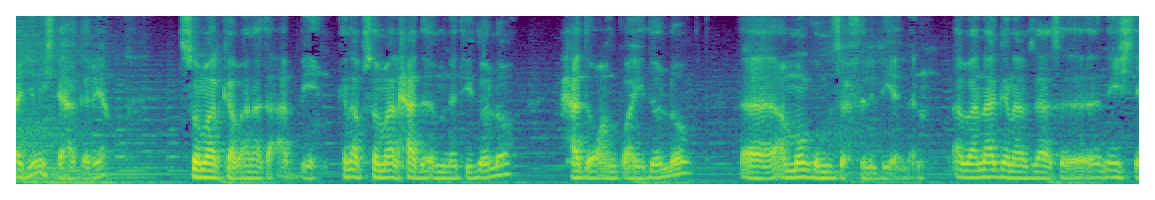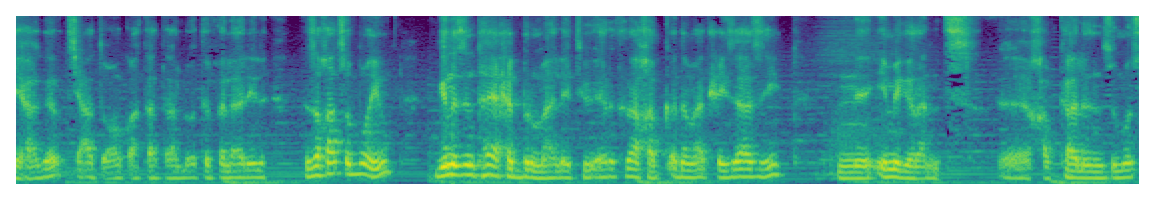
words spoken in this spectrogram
ሕጂ ንእሽተ ሃገር እያ። ሶማል ከባና ተዓቢ ግን ኣብ ሶማል ሓደ እምነት እዩ ዘሎ ሓደ ቋንቋ እዩ ዘሎ። ኣብ መንጎ ብዙሕ ፍልል የለን። ኣባና ግን ኣብዛ ንእሽተይ ሃገር ትሽዓተ ቋንቋታት ኣሎ ተፈላለዩ። እዚ ካ ፅቡቅ እዩ። ግን እዚ እንታይ ይሕብር ማለት እዩ? ኤርትራ ካብ ቀደማ ትሒዛ እዚ ንኢሚግራንት ካብ ካልእን ዝመፁ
